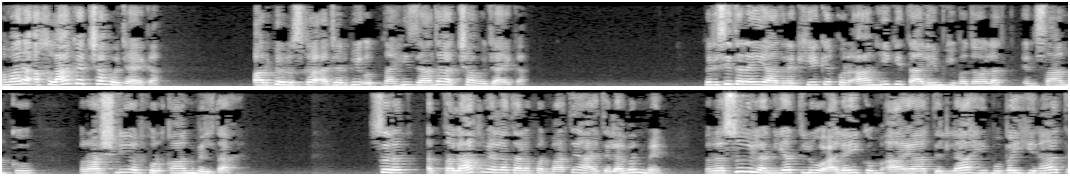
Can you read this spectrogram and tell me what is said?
ہمارا اخلاق اچھا ہو جائے گا، اور پھر اس کا اجر بھی اتنا ہی زیادہ اچھا ہو جائے گا۔ پھر اسی طرح یہ یاد رکھیے کہ قرآن ہی کی تعلیم کی بدولت انسان کو روشنی اور فرقان ملتا ہے۔ سورت الطلاق میں اللہ تعالیٰ فرماتے ہیں، آیت 11 میں رسول ان یتلو علیکم آیات اللہ مبینات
